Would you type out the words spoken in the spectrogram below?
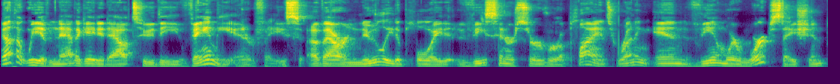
Now that we have navigated out to the VAMI interface of our newly deployed vCenter Server appliance running in VMware Workstation,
